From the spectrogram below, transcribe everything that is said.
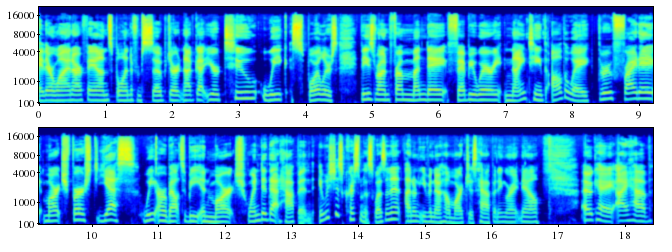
Hey there, Y&R fans. Belinda from Soap Dirt, and I've got your two week spoilers. These run from Monday, February 19th, all the way through Friday, March 1st. Yes, we are about to be in March. When did that happen? It was just Christmas, wasn't it? I don't even know how March is happening right now. Okay, I have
